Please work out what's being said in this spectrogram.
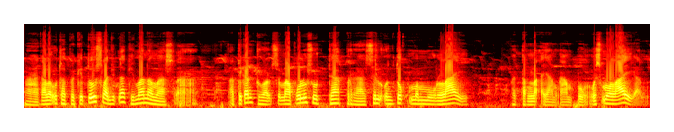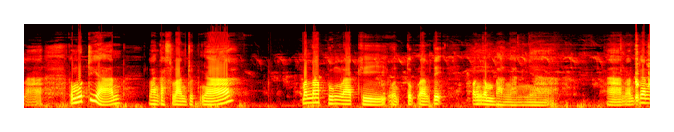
Nah kalau udah begitu selanjutnya gimana mas? Nah tadi kan 250 sudah berhasil untuk memulai beternak ayam kampung. Wis mulai kan? Nah kemudian langkah selanjutnya menabung lagi untuk nanti pengembangannya. Nah nanti kan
